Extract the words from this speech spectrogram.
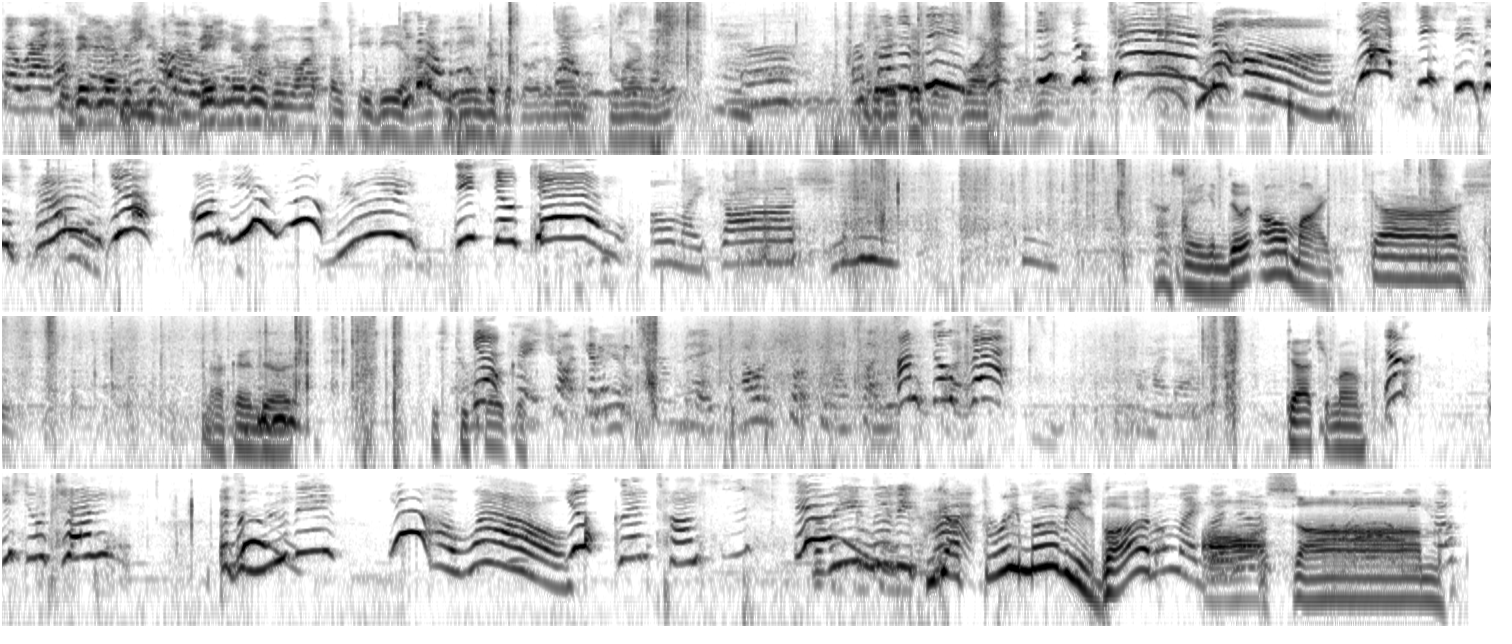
So Ryan, that's Because they've good. never when they seen, come over, they've never even watched on TV You a can hockey open it. game, but they're going to one tomorrow night. Uh, But they said the they beach? watched it on Diesel 10! Nuh-uh. Yes, this Diesel 10? Yes, on here, look! Really? Diesel 10! Oh my gosh. How soon are you gonna do it? Oh my gosh. Not gonna do it. He's too Yeah. focused. Hey, Chuck, get a picture of me. I want to show it to my son. I'm so fast! Oh my god. Gotcha, mom. Look! Diesel 10! It's a movie? Yeah! Oh, wow. Look, Glenn Thompson's Three movie You got three movies, bud. Oh my goodness. Awesome. Oh, we hope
